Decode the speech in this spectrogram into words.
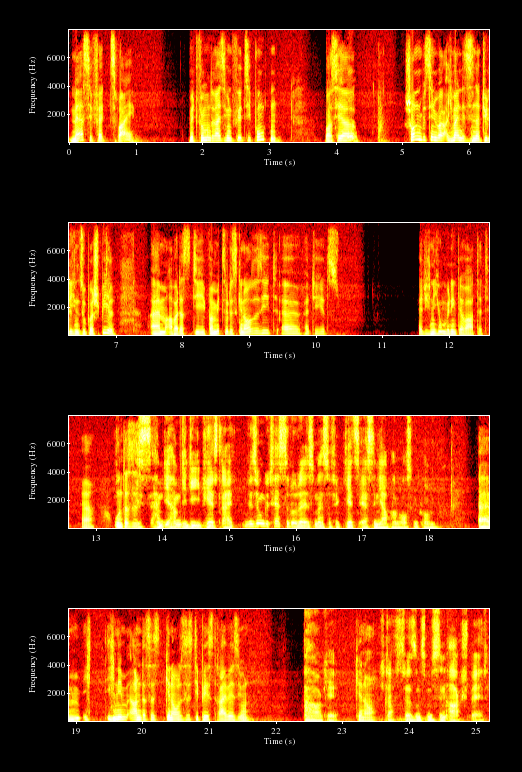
Mass Effect 2 mit 35 und 40 Punkten. Was ja Oh. schon ein bisschen über. Ich meine, es ist natürlich ein super Spiel. Ähm, aber dass die Famitsu das genauso sieht, äh, hätte ich jetzt hätte ich nicht unbedingt erwartet. Ja. Und das ist, Ist, haben die, haben die die PS3-Version getestet oder ist Mass Effect jetzt erst in Japan rausgekommen? ähm, ich, ich nehme an, dass es genau, das ist die PS3-Version. Ah, okay. Genau. Ich dachte, es wäre sonst ein bisschen arg spät.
